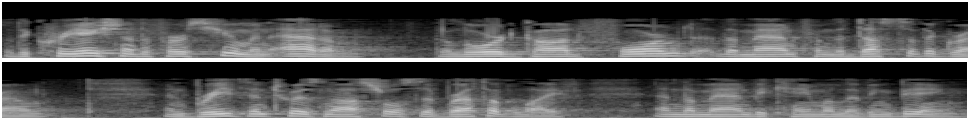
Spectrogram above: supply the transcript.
the creation of the first human, Adam. The Lord God formed the man from the dust of the ground and breathed into his nostrils the breath of life, and the man became a living being.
